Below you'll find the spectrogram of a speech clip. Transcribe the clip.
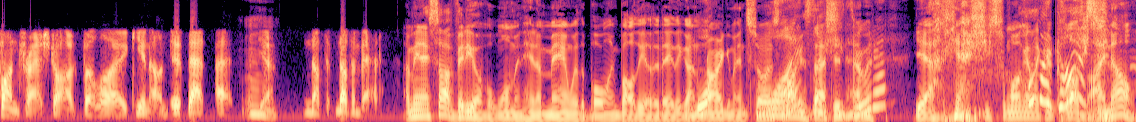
fun trash talk, but like you know, if that uh, Mm-hmm. yeah, nothing, nothing bad. I mean, I saw a video of a woman hit a man with a bowling ball the other day. They got in What? an argument. So as long as that Like didn't threw happen, it at yeah, yeah, she swung it like my a club. I know.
